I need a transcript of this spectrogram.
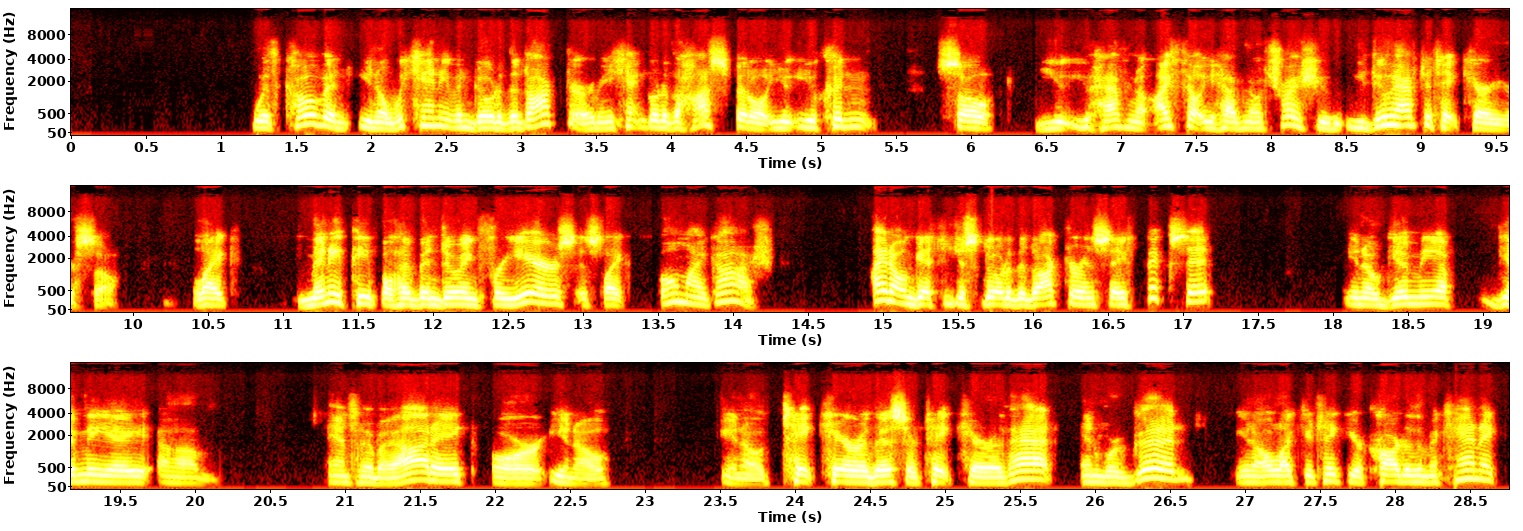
with COVID, you know, we can't even go to the doctor. I mean, you can't go to the hospital. You you couldn't. So you you have no. I felt you have no choice. You you do have to take care of yourself, like many people have been doing for years. It's like, oh my gosh, I don't get to just go to the doctor and say fix it. You know, give me a give me a um, antibiotic or you know, you know, take care of this or take care of that, and we're good. You know, like you take your car to the mechanic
